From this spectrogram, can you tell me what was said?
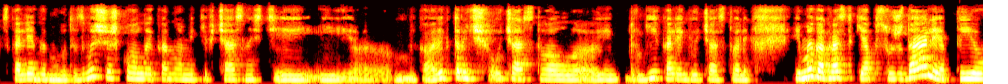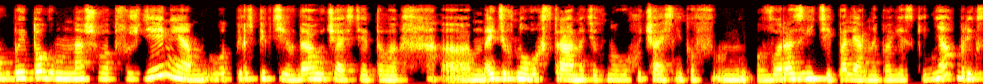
с коллегами вот из Высшей школы экономики, в частности, и э, Николай Викторович участвовал, э, и другие коллеги участвовали. И мы как раз-таки обсуждали, и по итогам нашего обсуждения, вот перспектив да, участия этого, этих новых стран, этих новых участников в развитии полярной повестки дня в БРИКС,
